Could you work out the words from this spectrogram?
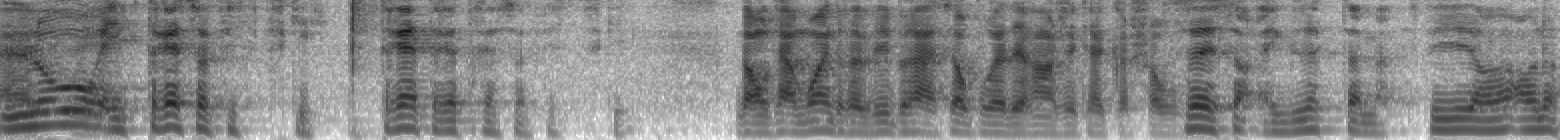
Euh, Lourd et très sophistiqué. Très, très, très sophistiqué. Donc, la moindre vibration pourrait déranger quelque chose. C'est ça, exactement. Puis, on, on a,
